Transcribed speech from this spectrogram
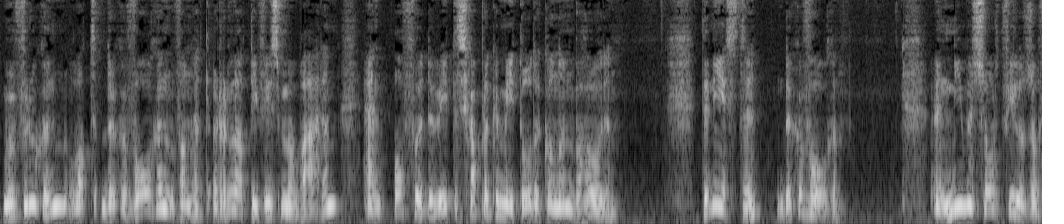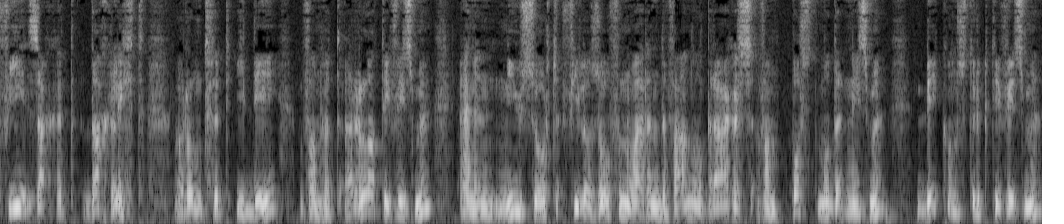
We vroegen wat de gevolgen van het relativisme waren en of we de wetenschappelijke methode konden behouden. Ten eerste de gevolgen. Een nieuwe soort filosofie zag het daglicht rond het idee van het relativisme en een nieuw soort filosofen waren de vaandeldragers van postmodernisme, deconstructivisme,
